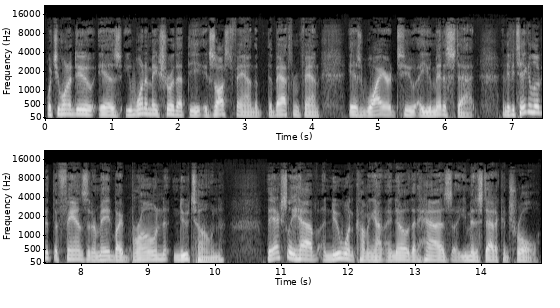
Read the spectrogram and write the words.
what you want to do is you want to make sure that the exhaust fan, the, the bathroom fan, is wired to a humidistat. And if you take a look at the fans that are made by Broan NuTone, they actually have a new one coming out, I know, that has a humidistatic control.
